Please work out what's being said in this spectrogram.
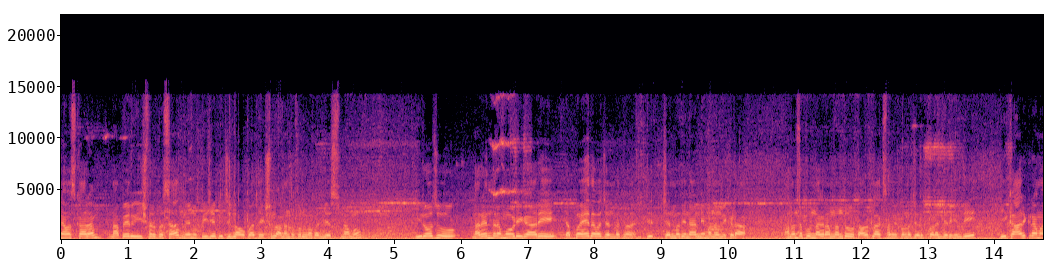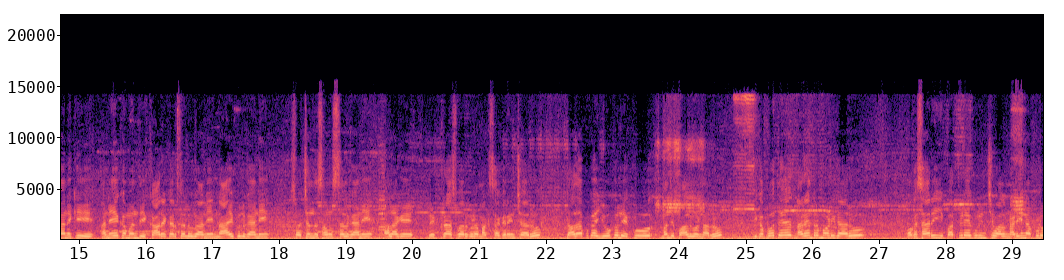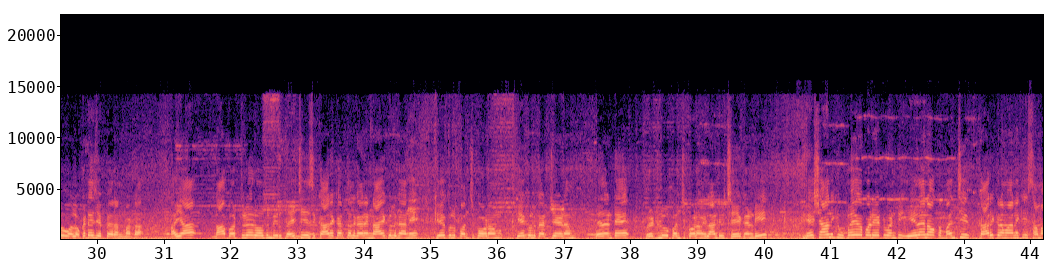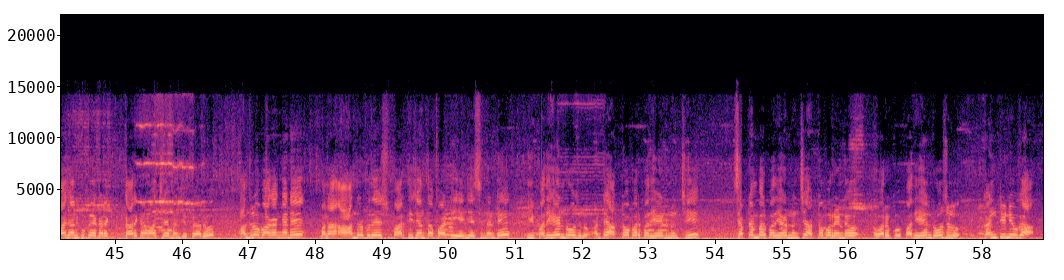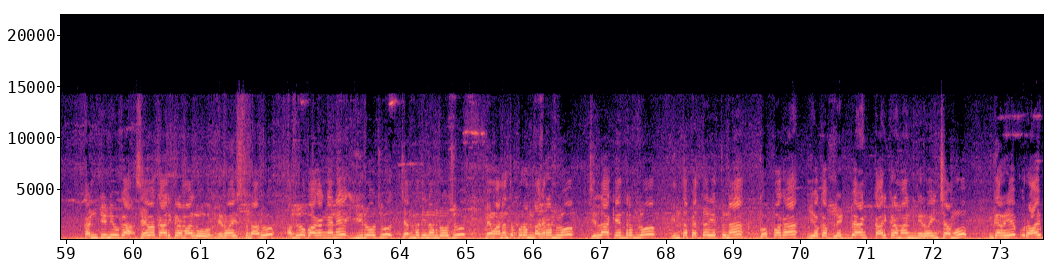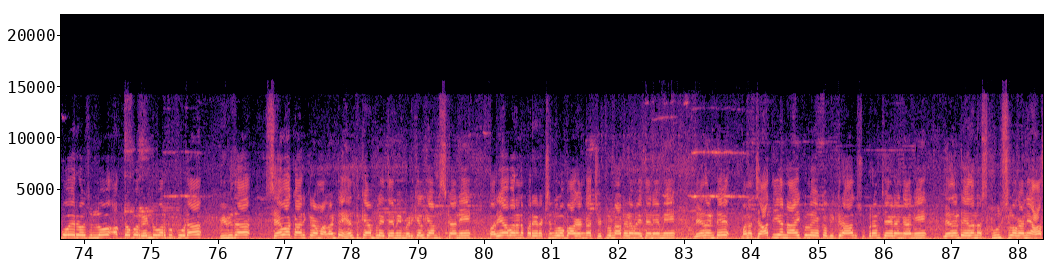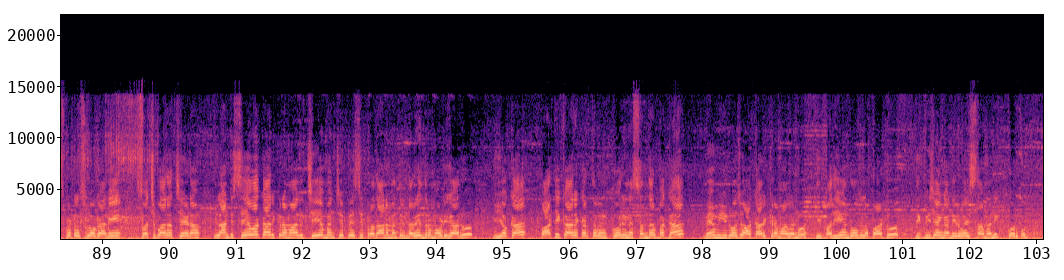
నమస్కారం. నా పేరు ఈశ్వర్ ప్రసాద్. నేను బీజేపీ జిల్లా ఉపాధ్యక్షులు. అనంతపురంలో పనిచేస్తున్నాము. ఈరోజు నరేంద్ర మోడీ గారి డెబ్బై ఐదవ జన్మదిన జన్మదినాన్ని మనం ఇక్కడ అనంతపురం నగరం నందు టవర్ క్లాక్ సమీపంలో జరుపుకోవడం జరిగింది. ఈ కార్యక్రమానికి అనేక మంది కార్యకర్తలు కానీ నాయకులు కానీ స్వచ్ఛంద సంస్థలు కానీ అలాగే రెడ్ క్రాస్ వారు కూడా మాకు సహకరించారు. దాదాపుగా యువకులు ఎక్కువ మంది పాల్గొన్నారు. ఇకపోతే నరేంద్ర మోడీ గారు ఒకసారి ఈ బర్త్డే గురించి వాళ్ళని అడిగినప్పుడు వాళ్ళు ఒకటే చెప్పారనమాట అయ్యా నా బర్త్డే రోజు మీరు దయచేసి కార్యకర్తలు కానీ నాయకులు కానీ కేకులు పంచుకోవడం కేకులు కట్ చేయడం లేదంటే బ్రెడ్లు పంచుకోవడం ఇలాంటివి చేయకండి. దేశానికి ఉపయోగపడేటువంటి ఏదైనా ఒక మంచి కార్యక్రమానికి సమాజానికి ఉపయోగపడే కార్యక్రమాలు చేయమని చెప్పారు. అందులో భాగంగానే మన ఆంధ్రప్రదేశ్ భారతీయ జనతా పార్టీ ఏం చేసిందంటే ఈ పదిహేను రోజులు అంటే అక్టోబర్ పదిహేడు నుంచి సెప్టెంబర్ పదిహేడు నుంచి అక్టోబర్ రెండు వరకు పదిహేను రోజులు కంటిన్యూగా కంటిన్యూగా సేవా కార్యక్రమాలు నిర్వహిస్తున్నారు. అందులో భాగంగానే ఈరోజు జన్మదినం రోజు మేము అనంతపురం నగరంలో జిల్లా కేంద్రంలో ఇంత పెద్ద ఎత్తున గొప్పగా ఈ యొక్క బ్లడ్ బ్యాంక్ కార్యక్రమాన్ని నిర్వహించాము. ఇంకా రేపు రాబోయే రోజుల్లో అక్టోబర్ రెండు వరకు కూడా వివిధ సేవా కార్యక్రమాలు అంటే హెల్త్ క్యాంపులు అయితేమి మెడికల్ క్యాంప్స్ కానీ పర్యావరణ పరిరక్షణలో భాగంగా చెట్లు నాటడం అయితేనేమి లేదంటే మన జాతీయ నాయకుల యొక్క విగ్రహాలు శుభ్రం చేయడం కానీ లేదంటే ఏదైనా స్కూల్స్లో కానీ హాస్పిటల్స్లో కానీ స్వచ్ఛ భారత్ చేయడం ఇలాంటి సేవా కార్యక్రమాలు చేయమని చెప్పేసి ప్రధానమంత్రి నరేంద్ర మోడీ గారు ఈ యొక్క పార్టీ కార్యకర్తలను కోరిన సందర్భంగా మేము ఈరోజు ఆ కార్యక్రమాలను ఈ పదిహేను రోజుల పాటు దిగ్విజయంగా నిర్వహిస్తామని కోరుకుంటున్నాం.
